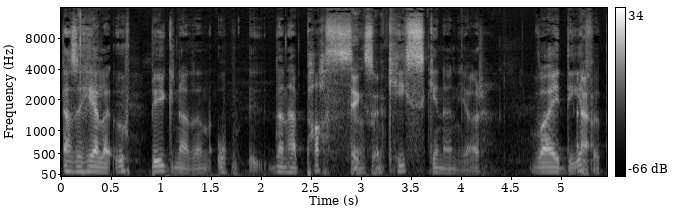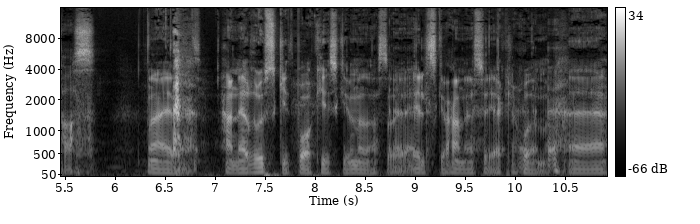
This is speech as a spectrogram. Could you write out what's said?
alltså hela uppbyggnaden och den här passen som Exakt. Kiskinen gör. Vad är det Ja. för pass? Nej. Han är ruskigt bra Kisken nu alltså. Jag älskar han, är så jäkla skön. Eh,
